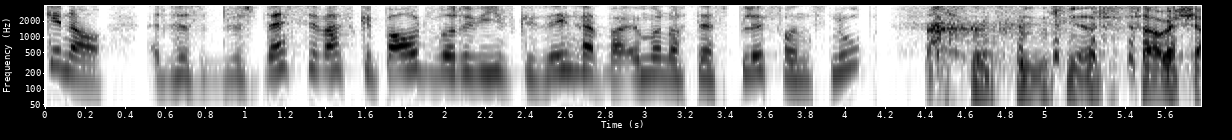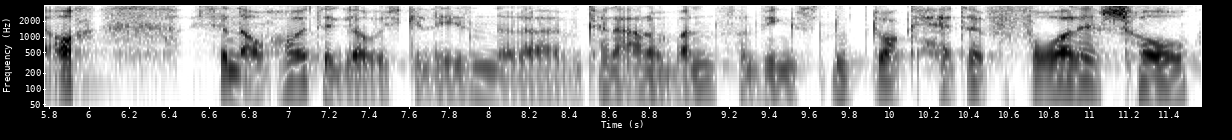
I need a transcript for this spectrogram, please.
Genau. Also das, das Beste, was gebaut wurde, wie ich es gesehen habe, war immer noch der Split von Snoop. ja, das habe ich auch, hab ich dann auch heute, glaube ich, gelesen, oder keine Ahnung wann, von wegen Snoop Dogg hätte vor der Show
